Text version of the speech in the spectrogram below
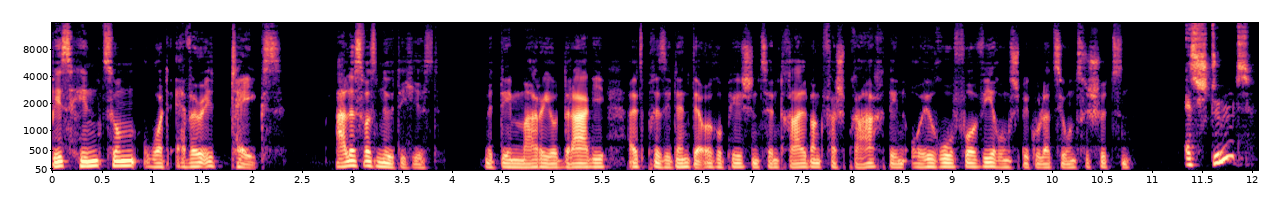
Bis hin zum Whatever it takes. Alles, was nötig ist. Mit dem Mario Draghi als Präsident der Europäischen Zentralbank versprach, den Euro vor Währungsspekulation zu schützen. Es stimmt,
